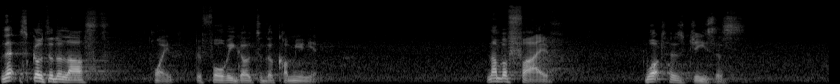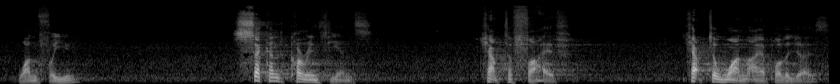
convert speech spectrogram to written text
Let's go to the last point before we go to the communion. Number five, what has Jesus won for you? Second Corinthians chapter 5. Chapter 1, I apologize.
